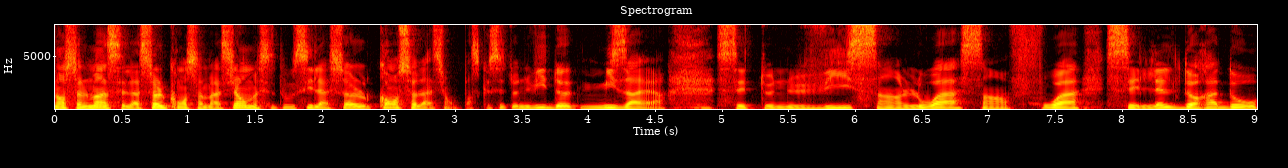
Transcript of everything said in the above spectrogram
non seulement c'est la seule consommation, mais c'est aussi la seule consolation, parce que c'est une vie de misère. C'est une vie sans loi, sans foi. C'est l'Eldorado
